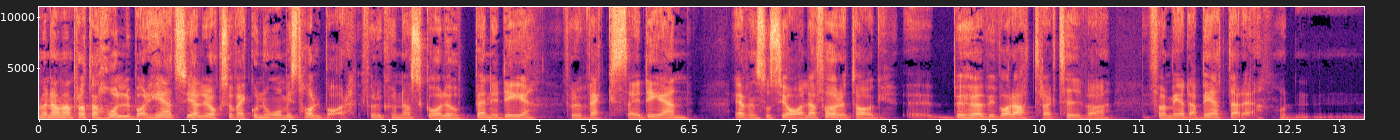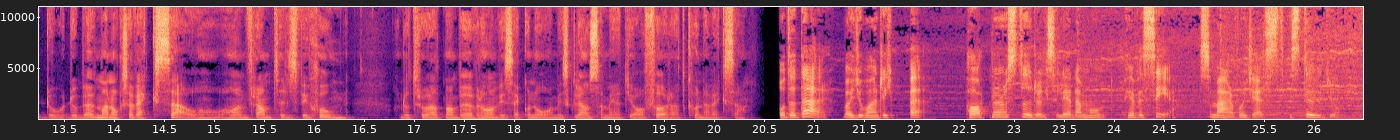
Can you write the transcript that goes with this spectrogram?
men när man pratar hållbarhet så gäller det också att vara ekonomiskt hållbar för att kunna skala upp en idé, för att växa idén. Även sociala företag eh, behöver vara attraktiva för medarbetare. Och då, då behöver man också växa och, och ha en framtidsvision. Och då tror jag att man behöver ha en viss ekonomisk lönsamhet, ja, för att kunna växa. Och det där var Johan Rippe, partner och styrelseledamot PWC, som är vår gäst i studion.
